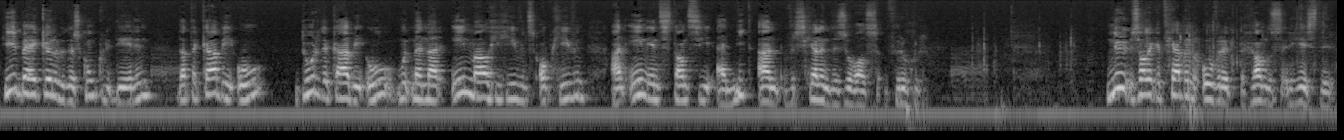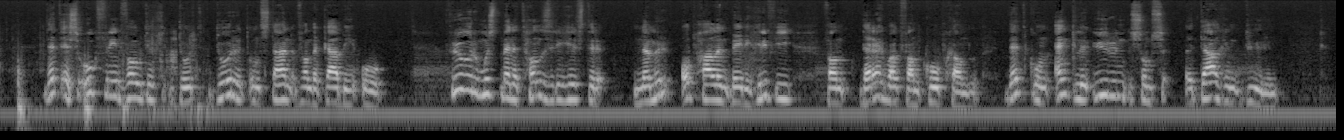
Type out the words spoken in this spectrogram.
Hierbij kunnen we dus concluderen dat de KBO, door de KBO moet men maar eenmaal gegevens opgeven aan één instantie en niet aan verschillende zoals vroeger. Nu zal ik het hebben over het handelsregister. Dit is ook vereenvoudigd door, door het ontstaan van de KBO. Vroeger moest men het handelsregister nummer ophalen bij de griffie van de rechtbank van koophandel. Dit kon enkele uren, soms dagen duren.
